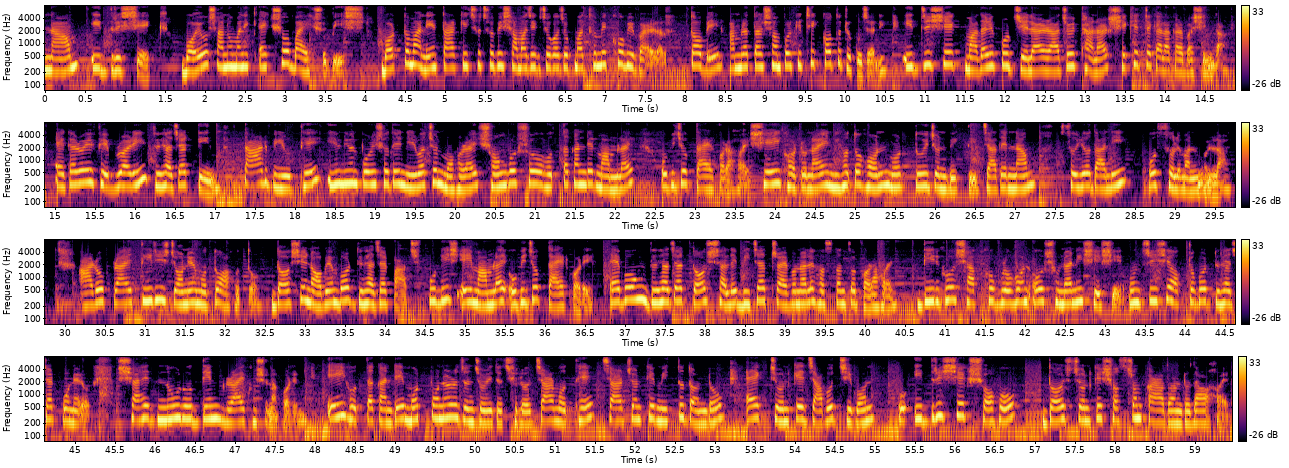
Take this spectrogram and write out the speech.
নাম ইদ্রিস শেখ। বয়স আনুমানিক একশো বা একশো বিশ। বর্তমানে তার কিছু ছবি সামাজিক যোগাযোগ মাধ্যমে খুবই ভাইরাল। তবে আমরা তার সম্পর্কে ঠিক কতটুকু জানি? ইদ্রিস শেখ মাদারীপুর জেলার রাজৈর থানার শেখেরটেক এলাকার বাসিন্দা। এগারোই ফেব্রুয়ারি দুই হাজার তিন। তার বিরুদ্ধে ইউনিয়ন পরিষদের নির্বাচন মহড়ায় সংঘর্ষ ও হত্যাকাণ্ডের মামলায় অভিযোগ দায়ের করা হয়। সেই ঘটনায় নিহত হন মোট দুইজন ব্যক্তি, যাদের নাম সৈয়দ আলী ও সোলেমান মোল্লা। আরও প্রায় তিরিশ জনের মতো আহত। দশে নভেম্বর দুই হাজার পাঁচ পুলিশ এই মামলায় অভিযোগ দায়ের করে এবং দুই হাজার দশ সালে বিচার ট্রাইব্যুনালে হস্তান্তর করা হয়। দীর্ঘ সাক্ষ্য গ্রহণ ও শুনানি শেষে উনত্রিশে অক্টোবর দুই হাজার পনেরো শাহেদ নূর উদ্দিন রায় ঘোষণা করেন। এই হত্যাকাণ্ডে মোট পনেরো জন জড়িত ছিল, যার মধ্যে চারজনকে মৃত্যুদণ্ড, একজনকে যাবজ্জীবন ও ইদ্রিস শেখ সহ দশ জনকে সশ্রম কারাদণ্ড দেওয়া হয়।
